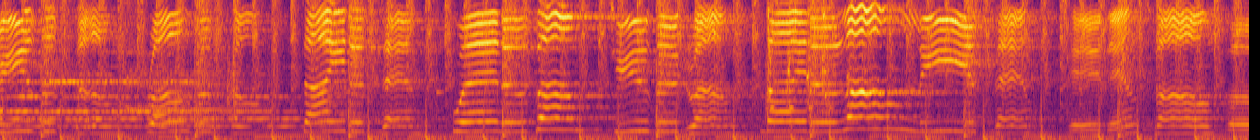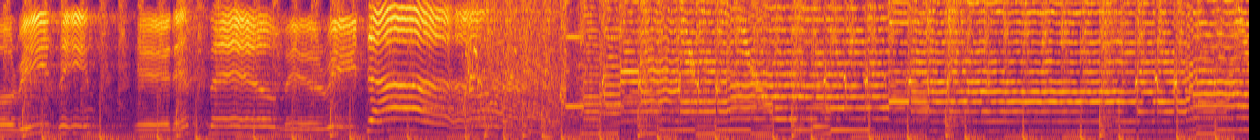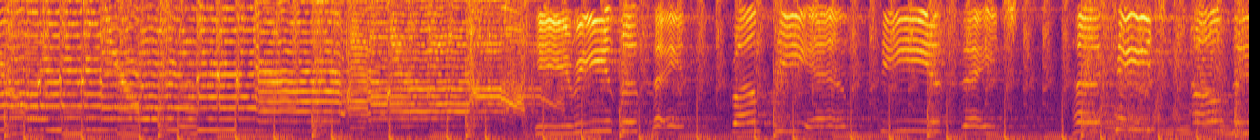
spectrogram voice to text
There is sound from the side of ten, when a bomb the ground by the loneliest end. Hidden found for reason, hidden spell, Mary. plates from TMT stage. Her cage also.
